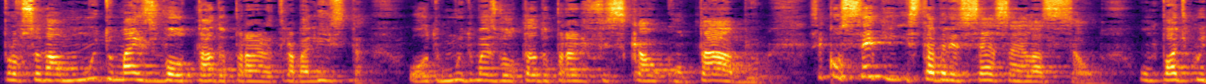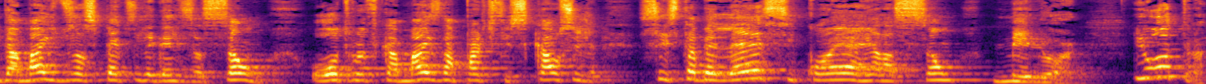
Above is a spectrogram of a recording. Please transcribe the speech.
profissional muito mais voltado para a área trabalhista, outro muito mais voltado para a área fiscal, contábil. Você consegue estabelecer essa relação. Um pode cuidar mais dos aspectos de legalização, outro vai ficar mais na parte fiscal, ou seja, você estabelece qual é a relação melhor. E outra,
